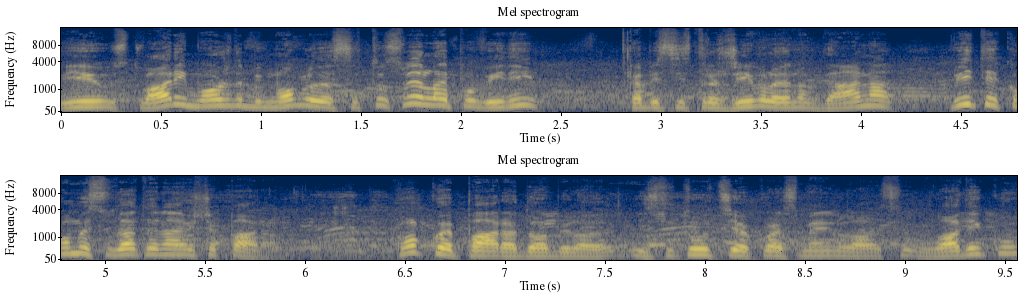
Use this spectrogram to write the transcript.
I u stvari možda bi moglo da se to sve lepo vidi, kad bi se istraživalo jednog dana, vidite kome su date najviše para. Koliko je para dobila institucija koja je smenila vladiku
